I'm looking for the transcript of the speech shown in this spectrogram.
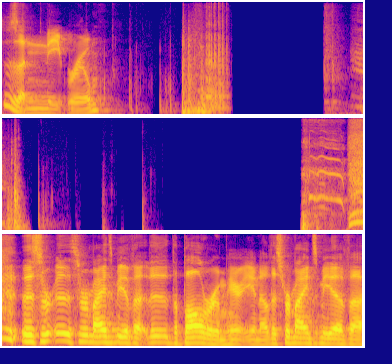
This is a neat room. this this reminds me of uh, the, ballroom here. You know, this reminds me of uh,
